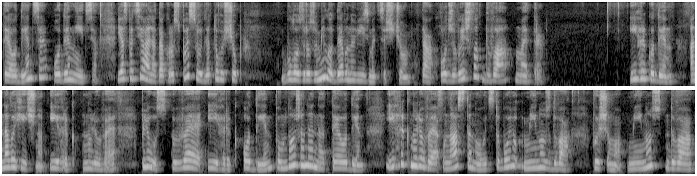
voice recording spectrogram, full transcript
Т1 це одиниця. Я спеціально так розписую для того, щоб було зрозуміло, де воно візьметься що. Так, отже, вийшло 2 метри. y1 аналогічно y0 плюс vy1 помножене на t1. y0 у нас становить з тобою мінус 2. Пишемо мінус 2.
